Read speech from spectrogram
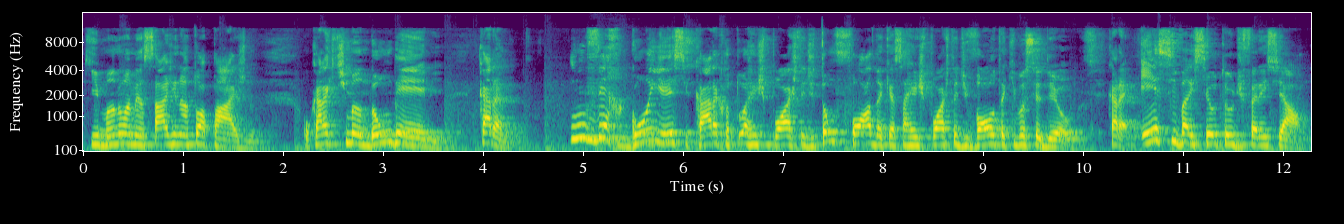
que manda uma mensagem na tua página, o cara que te mandou um DM, cara, envergonha esse cara com a tua resposta de tão foda que essa resposta de volta que você deu. Cara, esse vai ser o teu diferencial.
